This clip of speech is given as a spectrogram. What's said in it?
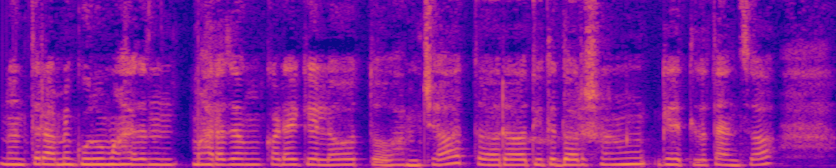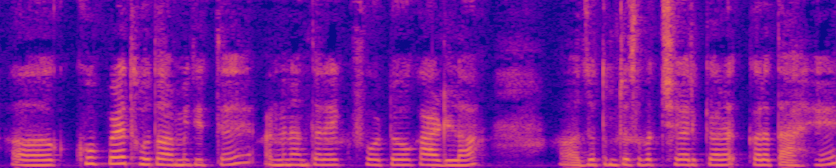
नंतर आम्ही गुरु महाराजां महाराजांकडे गेलो होतो आमच्या. तर तिथे दर्शन घेतलं त्यांचं. खूप वेळेत होतो आम्ही तिथे. आणि नंतर एक फोटो काढला जो तुमच्यासोबत शेअर कर करत आहे.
